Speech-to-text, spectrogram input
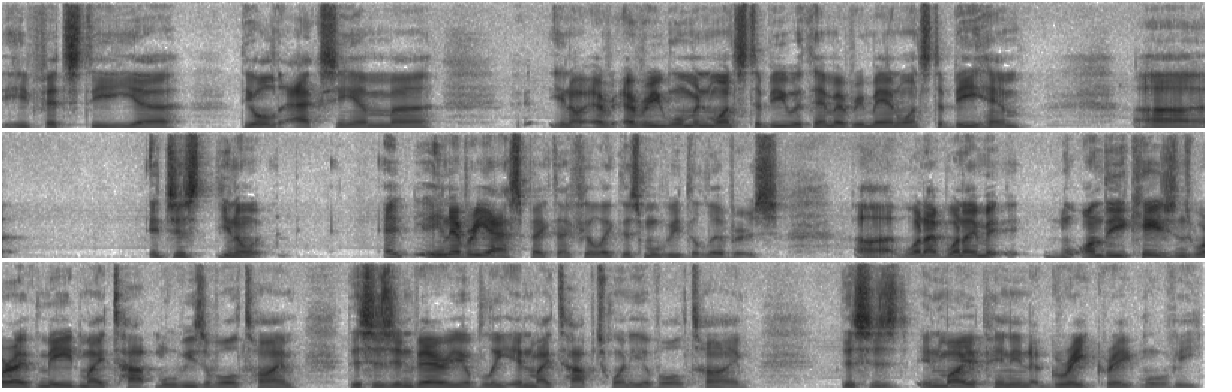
he fits the uh, the old axiom. Uh, you know, every, every woman wants to be with him. Every man wants to be him. Uh, it just, you know, in every aspect, I feel like this movie delivers. Uh, when I when I on the occasions where I've made my top movies of all time, this is invariably in my top twenty of all time. This is, in my opinion, a great, great movie.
